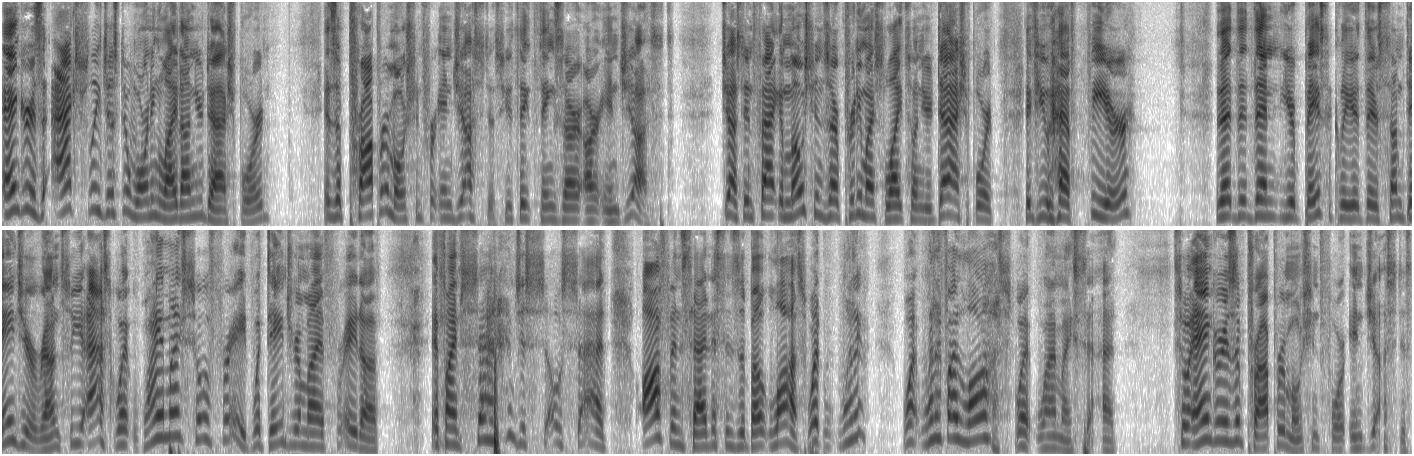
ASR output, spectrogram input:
anger is actually just a warning light on your dashboard is a proper emotion for injustice. You think things are, are unjust. Just, in fact, emotions are pretty much lights on your dashboard. If you have fear, that, that, then you're basically, there's some danger around. So you ask, why, why am I so afraid? What danger am I afraid of? If I'm sad, I'm just so sad. Often sadness is about loss. What, what, what, what if I lost? What, why am I sad? So anger is a proper emotion for injustice.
